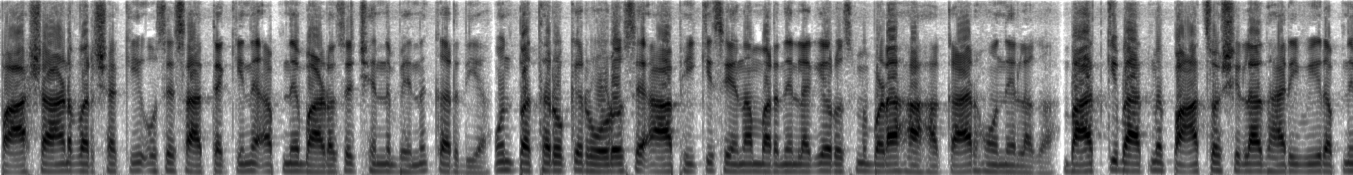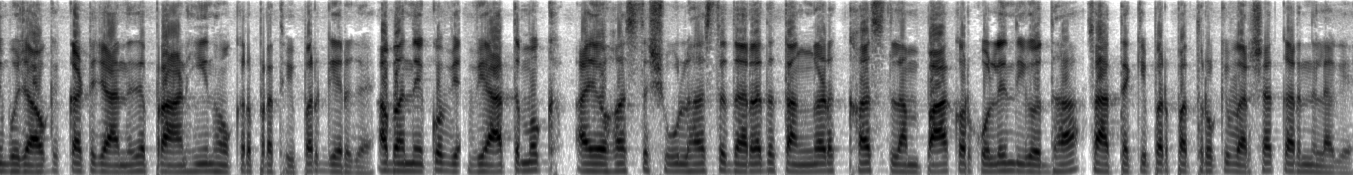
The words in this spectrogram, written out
पाषाण वर्षा की, उसे सातकी ने अपने बाड़ों से छिन्न भिन्न कर दिया। उन पत्थरों के रोड़ों से आप ही की सेना मरने लगी और उसमें बड़ा हाहाकार होने लगा। बात की बात में पाँच सौ शिलाधारी वीर अपनी भुजाओं के कट जाने से प्राणहीन होकर पृथ्वी पर गिर गए। अब अनेकों व्यातमुख, अयोहस्त, शूलहस्त, दरद, तंगड़ खस लंपाक और कुलिंद योद्धा सात्यकी पर पत्थरों की वर्षा करने लगे।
